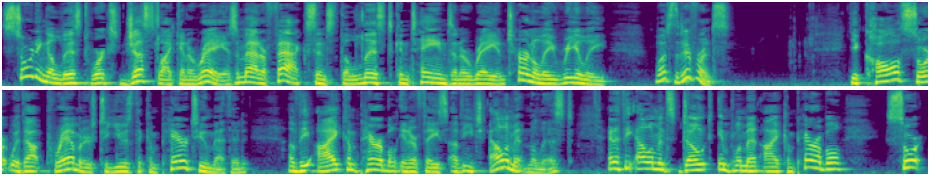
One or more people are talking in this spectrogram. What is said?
Sorting a list works just like an array. As a matter of fact, since the list contains an array internally, really, what's the difference? You call sort without parameters to use the compare to method of the iComparable interface of each element in the list, and if the elements don't implement iComparable, sort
